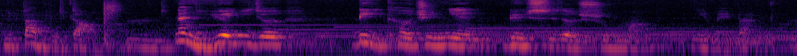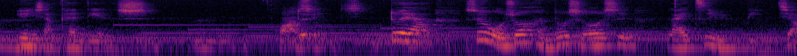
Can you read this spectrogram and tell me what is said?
你办不到吗。嗯，那你愿意就立刻去念律师的书吗？你也没办法，因为你想看电视。对，对啊，所以我说很多时候是来自于比较，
